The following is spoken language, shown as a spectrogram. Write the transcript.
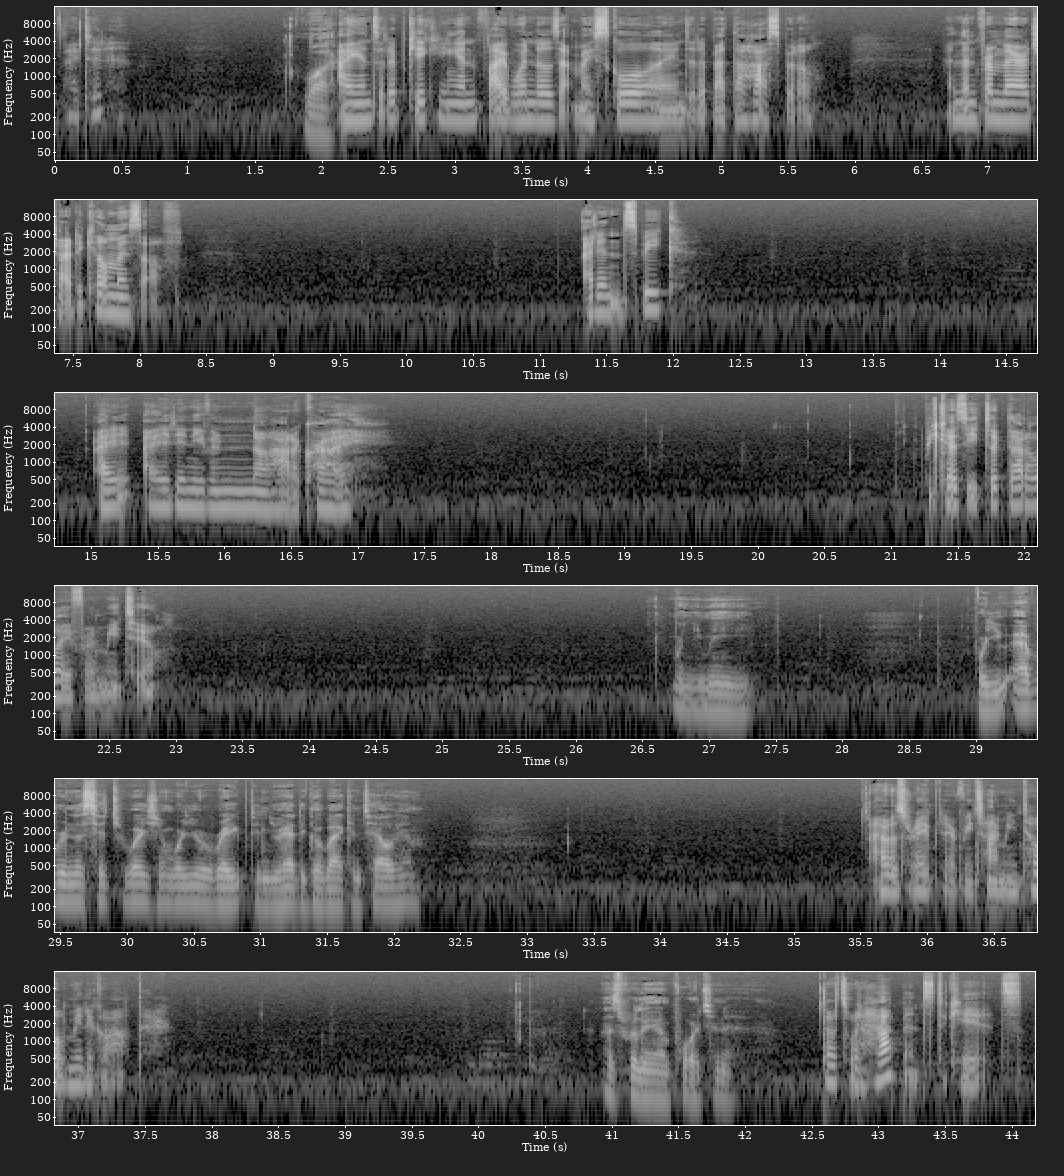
I didn't. Why? I ended up kicking in five windows at my school and I ended up at the hospital. And then from there, I tried to kill myself. I didn't speak. I, I didn't even know how to cry. Because he took that away from me, too. When you mean were you ever in a situation where you were raped and you had to go back and tell him? I was raped every time he told me to go out there. That's really unfortunate. That's what happens to kids.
